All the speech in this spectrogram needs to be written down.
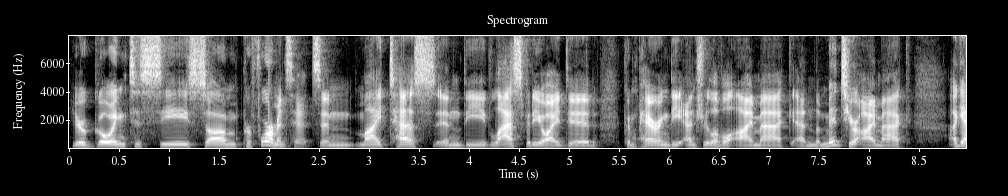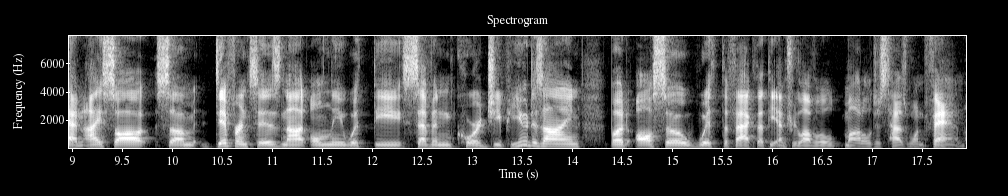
you're going to see some performance hits. In my tests in the last video I did comparing the entry-level iMac and the mid-tier iMac, again, I saw some differences not only with the 7-core GPU design, but also with the fact that the entry-level model just has one fan.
